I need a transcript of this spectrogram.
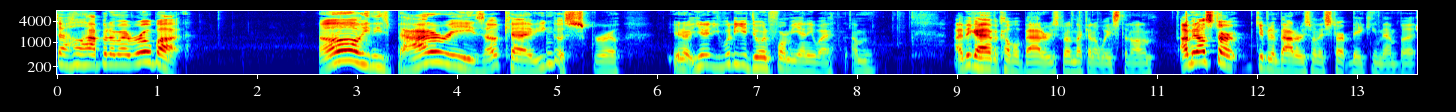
The hell happened to my robot? Oh, he needs batteries. Okay, you can go screw. You know, you, what are you doing for me anyway? I'm, I think I have a couple batteries, but I'm not going to waste it on him. I mean, I'll start giving him batteries when they start making them, but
